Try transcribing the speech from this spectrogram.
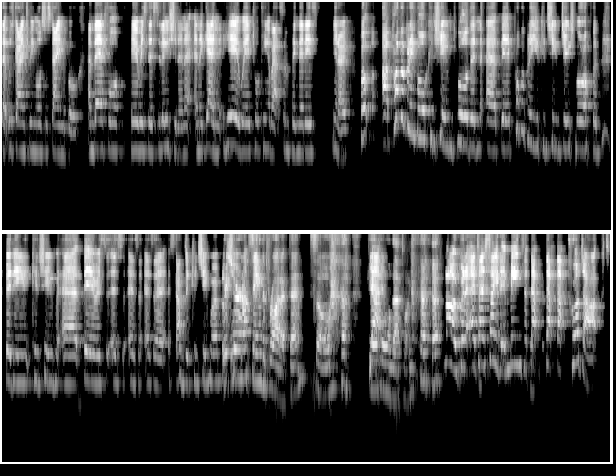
that was going to be more sustainable. And therefore, here is the solution. And, and again, here we're talking about something that is, you know, but uh, probably more consumed more than uh, beer. Probably you consume juice more often than you consume uh, beer as, as, as, as a standard consumer. I'm not We're not saying the product then. Eh? So careful yeah. on that one. no, but as I say, it means that that that, that product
